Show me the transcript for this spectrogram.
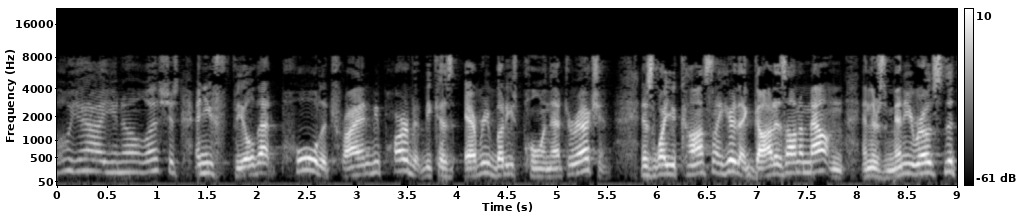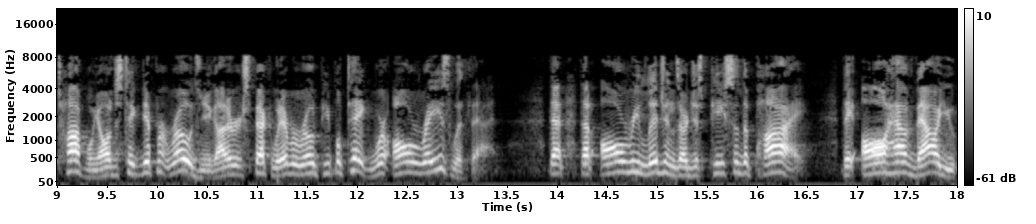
oh yeah you know let's just and you feel that pull to try and be part of it because everybody's pulling that direction. Is why you constantly hear that god is on a mountain and there's many roads to the top and we all just take different roads and you got to respect whatever road people take. We're all raised with that. That that all religions are just piece of the pie they all have value.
